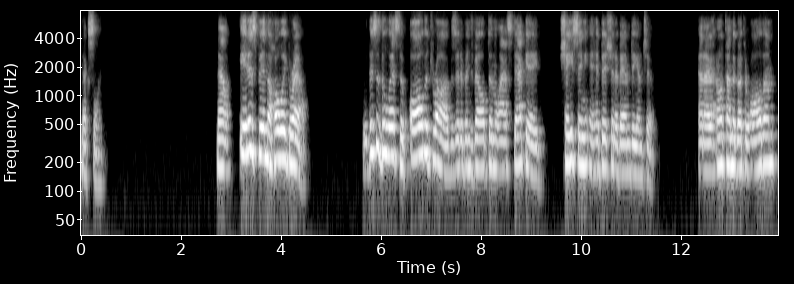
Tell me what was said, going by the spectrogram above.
Next slide. Now, it has been the holy grail. This is the list of all the drugs that have been developed in the last decade chasing inhibition of MDM2. And I don't have time to go through all of them.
